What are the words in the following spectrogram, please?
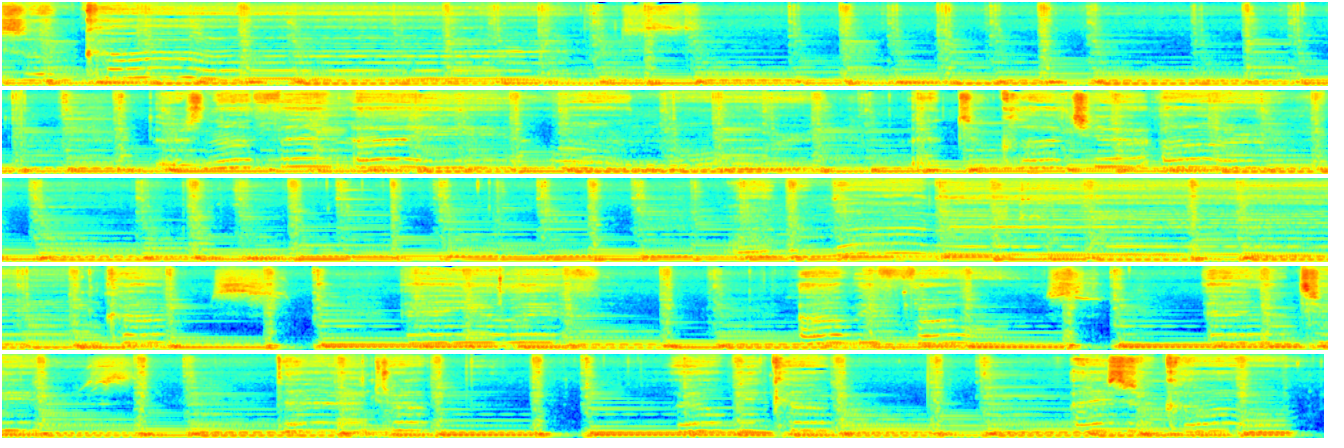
ace cards. There's nothing I want more than to clutch your arm. Come.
